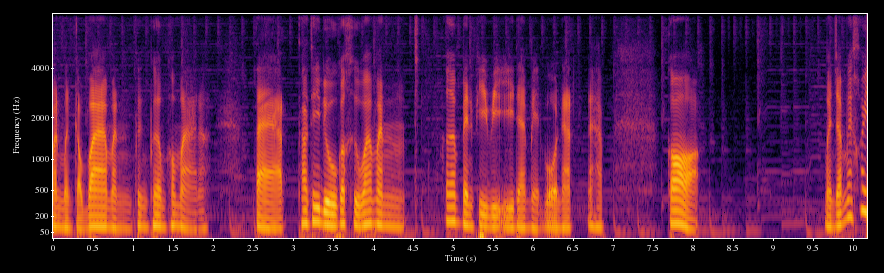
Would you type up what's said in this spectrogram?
มันเหมือนกับว่ามันเพิ่งเพิ่มเข้ามาเนาะแต่เท่าที่ดูก็คือว่ามันเพิ่มเป็น PVE damage bonus นะครับ ก็เหมือนจะไม่ค่อย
